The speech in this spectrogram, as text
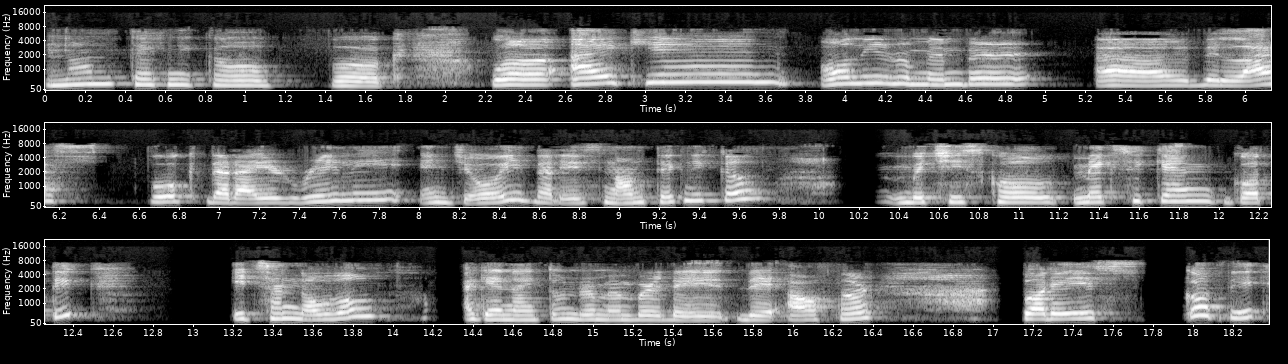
Non technical book. Well, I can only remember uh, the last book that I really enjoy that is non technical, which is called Mexican Gothic. It's a novel. Again, I don't remember the, the author, but it's Gothic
